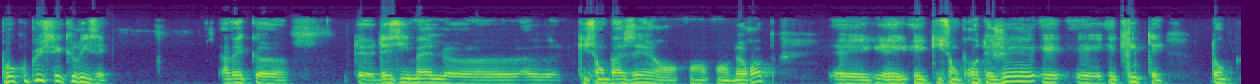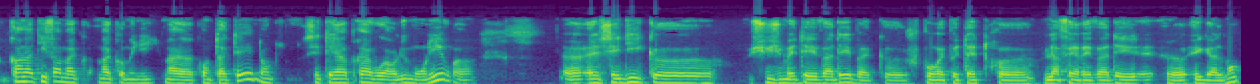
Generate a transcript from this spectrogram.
beaucoup plus sécurisé, avec euh, des, emails euh, euh, qui sont basés en, Europe et, qui sont protégés et, cryptés. Donc, quand Latifa m'a contacté, donc c'était après avoir lu mon livre, elle s'est dit que si je m'étais évadé, ben, que je pourrais peut-être euh, la faire évader également.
